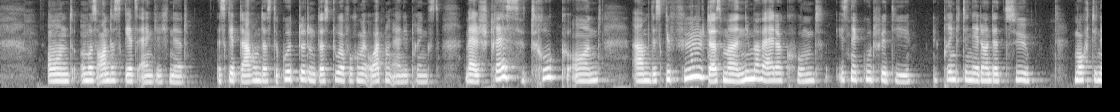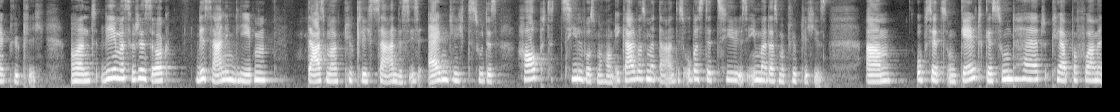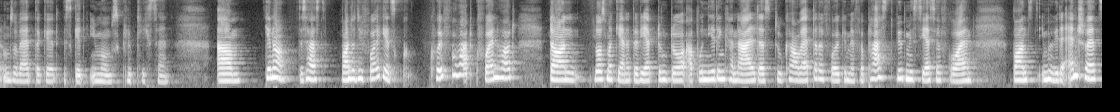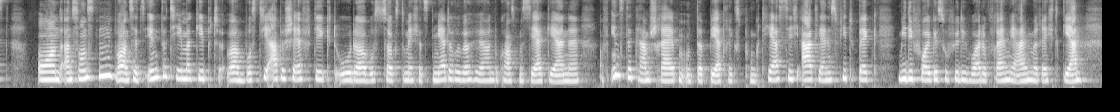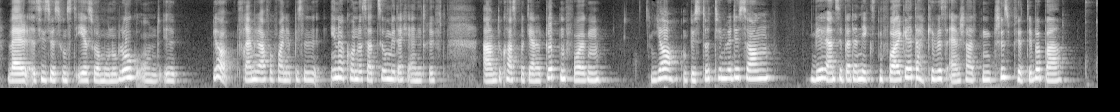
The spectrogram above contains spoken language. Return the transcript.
Und um was anderes geht es eigentlich nicht. Es geht darum, dass du gut tut und dass du einfach einmal Ordnung einbringst. Weil Stress, Druck und ähm, das Gefühl, dass man nicht mehr weiterkommt, ist nicht gut für die. Bringt die nicht an der Zü, macht die nicht glücklich. Und wie ich immer so schön sage, wir sind im Leben, dass wir glücklich sind. Das ist eigentlich so das Hauptziel, was wir haben. Egal was wir tun, das oberste Ziel ist immer, dass man glücklich ist. Ähm, Ob es jetzt um Geld, Gesundheit, Körperformen und so weiter geht, es geht immer ums Glücklichsein. Ähm, genau, das heißt, wenn du die Folge jetzt geholfen hat, gefallen hat, dann lass mir gerne eine Bewertung da, abonniere den Kanal, dass du keine weitere Folge mehr verpasst. Würde mich sehr, sehr freuen, wenn du immer wieder einschaltest. Und ansonsten, wenn es jetzt irgendein Thema gibt, ähm, was dich auch beschäftigt oder wo du sagst, du möchtest mehr darüber hören, du kannst mir sehr gerne auf Instagram schreiben unter beatrix.herzig. Auch ein kleines Feedback, wie die Folge so für die war. Da freue ich mich auch immer recht gern, weil es ist ja sonst eher so ein Monolog und ich ja, freue mich einfach, wenn ihr ein bisschen in eine Konversation mit euch eintrifft. Ähm, du kannst mir gerne dort folgen. Ja, und bis dorthin würde ich sagen, wir hören Sie bei der nächsten Folge. Danke fürs Einschalten. Tschüss, die Baba.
